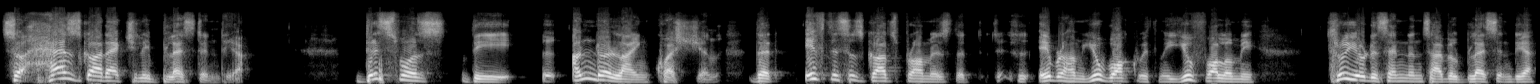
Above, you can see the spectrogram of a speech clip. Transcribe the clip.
So, has God actually blessed India? This was the uh, underlying question that if this is God's promise that uh, Abraham, you walk with me, you follow me, through your descendants I will bless India,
